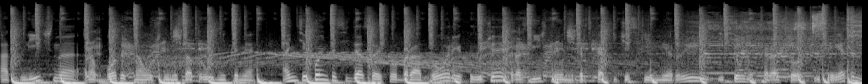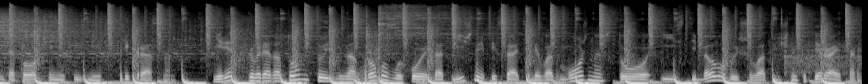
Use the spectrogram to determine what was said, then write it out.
отлично работать научными сотрудниками. Они тихонько сидят в своих лабораториях, изучают различные микроскопические миры, и все у них хорошо, и при этом никакого общения с людьми. Прекрасно. Нередко говорят о том, что из мизантропов выходят отличные писатели. Возможно, что и из тебя бы вышел отличный копирайтер.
